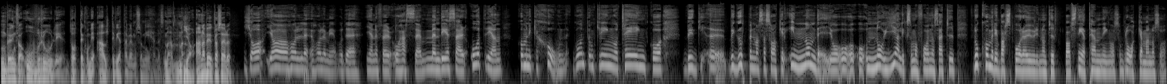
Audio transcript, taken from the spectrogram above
hon behöver inte vara orolig. Dottern kommer ju alltid veta vem som är hennes mamma. Ja, Anna Buk, vad säger du? Ja, jag håller, håller med både Jennifer och Hasse. Men det är så här, återigen, kommunikation. Gå inte omkring och tänk och bygg, eh, bygg upp en massa saker inom dig och, och, och, och noja liksom och få någon så här typ, för då kommer det bara spåra ur i någon typ av snedtändning och så bråkar man och så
